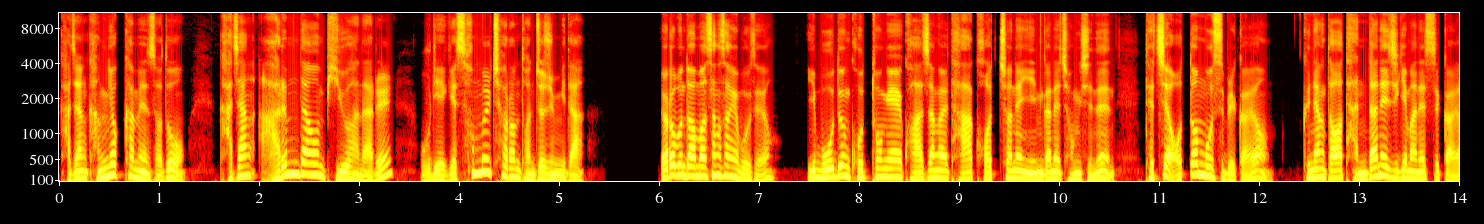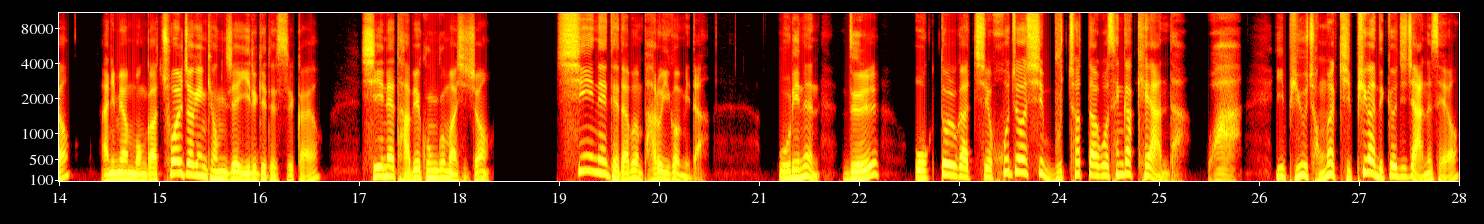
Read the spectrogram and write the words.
가장 강력하면서도 가장 아름다운 비유 하나를 우리에게 선물처럼 던져줍니다. 여러분도 한번 상상해 보세요. 이 모든 고통의 과정을 다 거쳐낸 인간의 정신은 대체 어떤 모습일까요? 그냥 더 단단해지기만 했을까요? 아니면 뭔가 초월적인 경지에 이르게 됐을까요? 시인의 답이 궁금하시죠? 시인의 대답은 바로 이겁니다. 우리는 늘 옥돌같이 호젓이 묻혔다고 생각해야 한다. 와, 이 비유 정말 깊이가 느껴지지 않으세요?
